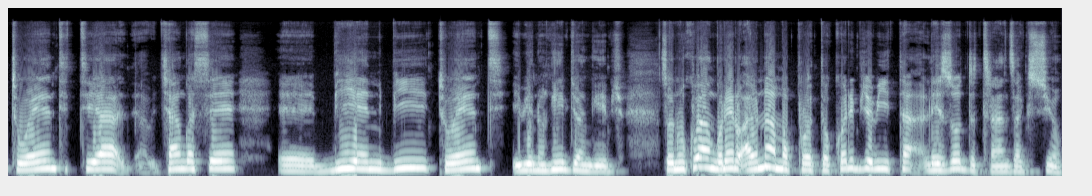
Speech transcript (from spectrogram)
20 TR, cyangwa se eh, BNB 20 ibintu nk'ibyo ngibyo. So ni ukuvuga ngo rero ayo ni amaprotokoli ibyo bita rezo de transaction.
